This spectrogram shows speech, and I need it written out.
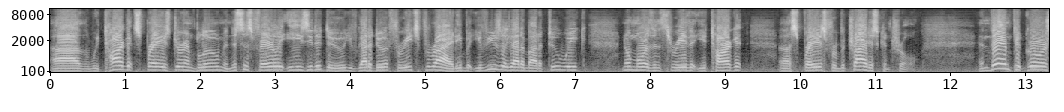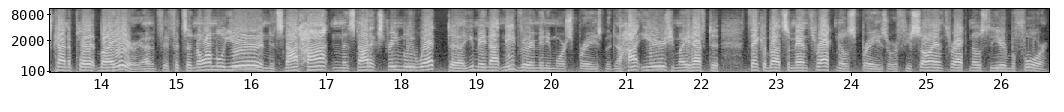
Uh, we target sprays during bloom, and this is fairly easy to do. You've got to do it for each variety, but you've usually got about a two week, no more than three, that you target uh, sprays for botrytis control. And then growers kind of play it by ear. Uh, if, it's a normal year and it's not hot and it's not extremely wet, uh, you may not need very many more sprays. But in hot years, you might have to think about some anthracnose sprays, or if you saw anthracnose the year before.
